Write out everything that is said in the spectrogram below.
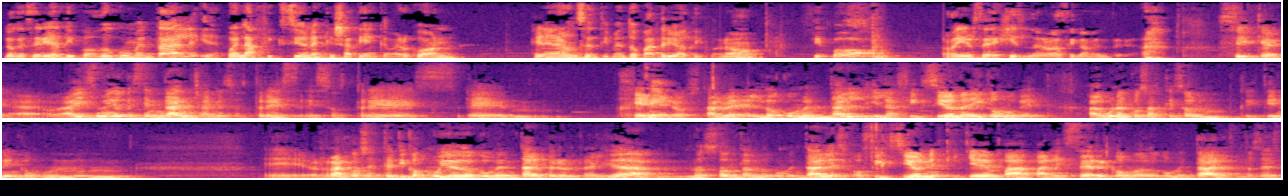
lo que sería tipo documental y después las ficciones que ya tienen que ver con generar un sentimiento patriótico, ¿no? Tipo reírse de Hitler, básicamente. Sí, que eh, ahí se me dio que se enganchan esos tres, esos tres eh, géneros. Tal vez el documental y la ficción ahí como que algunas cosas que son, que tienen como un, eh, rasgos estéticos muy de documental, pero en realidad no son tan documentales, o ficciones que quieren parecer como documentales. Entonces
